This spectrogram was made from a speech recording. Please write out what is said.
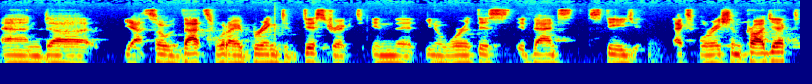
and uh, yeah, so that's what I bring to District in that you know we're at this advanced stage exploration project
